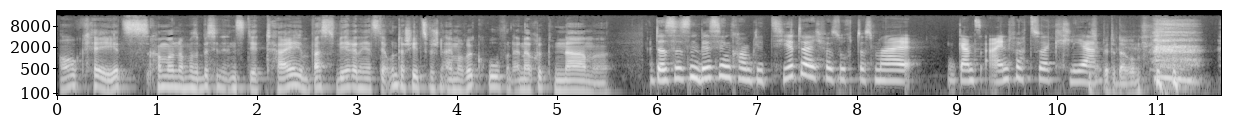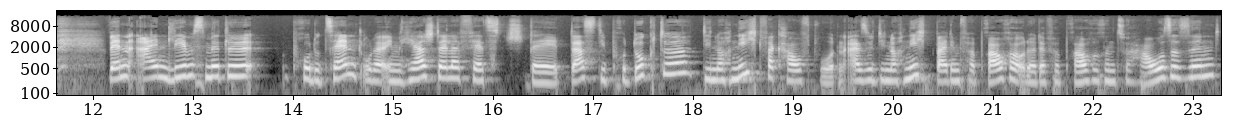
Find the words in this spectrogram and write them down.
Okay, jetzt kommen wir noch mal so ein bisschen ins Detail. Was wäre denn jetzt der Unterschied zwischen einem Rückruf und einer Rücknahme? Das ist ein bisschen komplizierter. Ich versuche das mal ganz einfach zu erklären. Ich bitte darum. Wenn ein Lebensmittelproduzent oder im Hersteller feststellt, dass die Produkte, die noch nicht verkauft wurden, also die noch nicht bei dem Verbraucher oder der Verbraucherin zu Hause sind,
